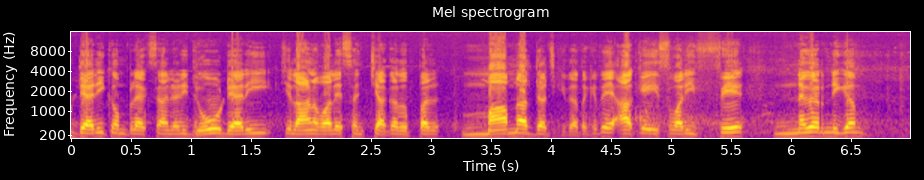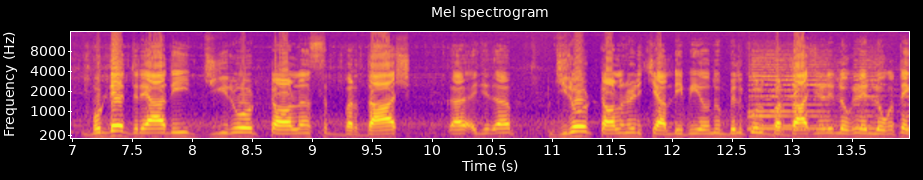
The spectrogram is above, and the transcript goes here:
ਡੈਰੀ ਕੰਪਲੈਕਸਾਂ ਜਿਹੜੀ ਦੋ ਡੈਰੀ ਚਲਾਉਣ ਵਾਲੇ ਸੰਚਾਲਕਾਂ ਦੇ ਉੱਪਰ ਮਾਮਲਾ ਦਰਜ ਕੀਤਾ। ਤਾਂ ਕਿਤੇ ਆ ਕੇ ਇਸ ਵਾਰੀ ਫੇਰ ਨਗਰ ਨਿਗਮ ਬੁੱਢੇ ਦਰਿਆ ਦੀ ਜ਼ੀਰੋ ਟੋਲਰੈਂਸ ਬਰਦਾਸ਼ਤ ਕਰ- ਜਿਹਦਾ ਜ਼ੀਰੋ ਟੋਲਰੈਂਸ ਜਿਹੜੀ ਚੱਲਦੀ ਪਈ, ਉਹਨੂੰ ਬਿਲਕੁਲ ਬਰਦਾਸ਼ਤ ਜਿਹੜੇ ਲੋਕ ਜਿਹੜੇ ਲੋਕ ਤੇ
